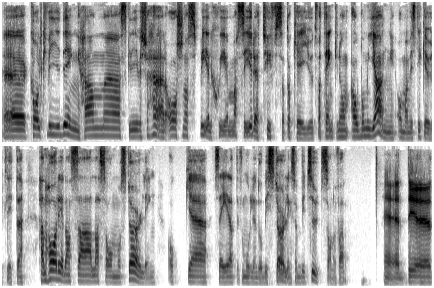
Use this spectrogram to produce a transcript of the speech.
Eh, Karl Kviding, han eh, skriver så här. Arsenals spelschema ser ju rätt hyfsat okej okay ut. Vad tänker ni om Aubameyang om man vill sticka ut lite? Han har redan Salah, Son och Sterling och eh, säger att det förmodligen då blir Sterling som byts ut i sådana fall. Eh, det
